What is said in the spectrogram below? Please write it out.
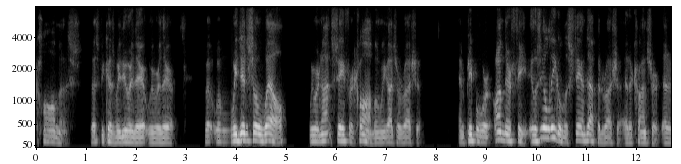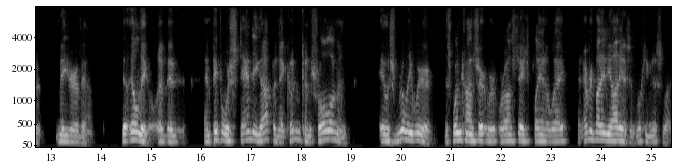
calmest that's because we knew we were there. We were there, but we did so well, we were not safe or calm when we got to Russia, and people were on their feet. It was illegal to stand up in Russia at a concert at a major event. illegal, and people were standing up and they couldn't control them, and it was really weird. This one concert, we're, we're on stage playing away, and everybody in the audience is looking this way.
